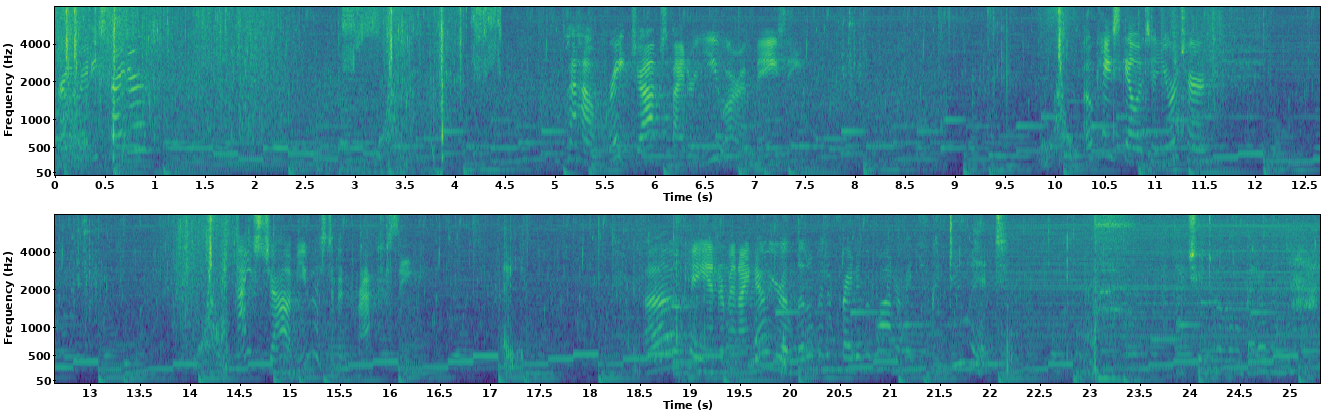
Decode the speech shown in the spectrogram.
Are you ready, Spider? Wow, great job, Spider. You are amazing. Okay, Skeleton, your turn. Nice job. You must have been practicing. Okay, Enderman, I know you're a little bit afraid of the water, but you can do it. I thought you'd do a little better than that.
